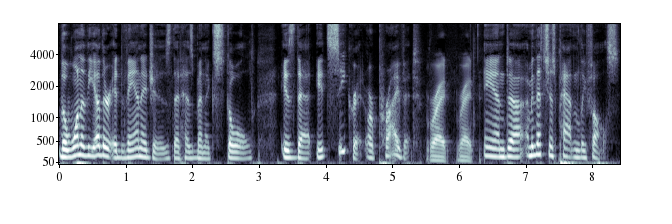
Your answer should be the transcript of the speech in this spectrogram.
The one of the other advantages that has been extolled is that it's secret or private, Right. Right. and uh, I mean that's just patently false.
